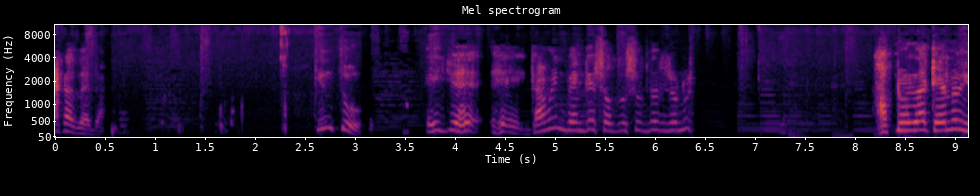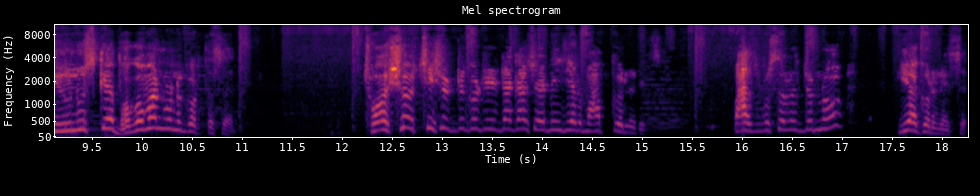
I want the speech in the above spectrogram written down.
টাকা দেয় না? কিন্তু এই যে গ্রামীণ ব্যাংকের সদস্যদের জন্য আপনারা কেন ইউনুসকে ভগবান মনে করতেছেন? ছয়শো ছেষট্টি কোটি টাকা সে নিজের মাফ করে দিচ্ছে পাঁচ বছরের জন্য ইয়া করে নিচ্ছে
